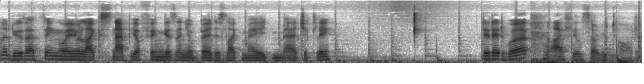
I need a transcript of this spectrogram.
want to do that thing where you like snap your fingers and your bed is like made magically? Did it work? I feel so retarded.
